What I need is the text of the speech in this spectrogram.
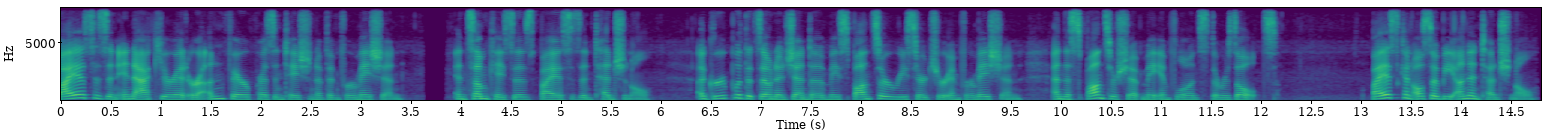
Bias is an inaccurate or unfair presentation of information. In some cases, bias is intentional. A group with its own agenda may sponsor research or information, and the sponsorship may influence the results. Bias can also be unintentional.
